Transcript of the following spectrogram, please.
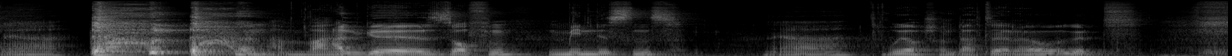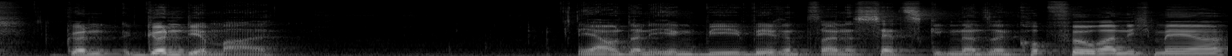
Ja. Am angesoffen, mindestens. Ja. Wo ich auch schon dachte, na gut, gönn, gönn dir mal. Ja, und dann irgendwie während seines Sets ging dann sein Kopfhörer nicht mehr.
